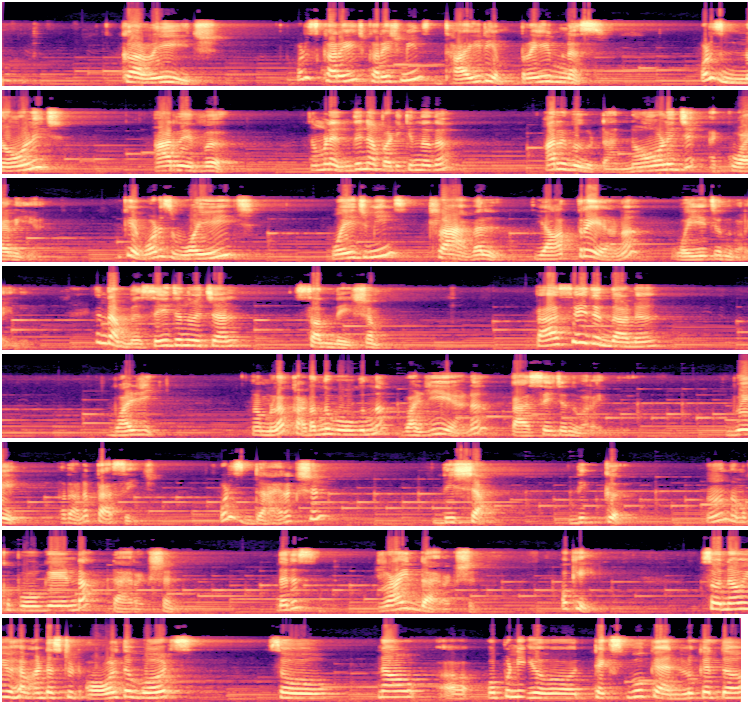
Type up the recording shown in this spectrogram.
Courage what is courage courage means ധൈര്യം ബ്രേവ്നെസ് വാട്ട് ഇസ് നോളജ് അറിവ്. നമ്മൾ എന്തിനാ പഠിക്കുന്നത്? അറിവ് കിട്ടാൻ. നോളജ് അക്വയർ ചെയ്യാൻ. Okay what is voyage voyage means travel യാത്രയാണ് വോയേജ് എന്ന് പറയുന്നത്. എന്താ മെസ്സേജ് എന്ന് വെച്ചാൽ സന്ദേശം. പാസേജ് എന്താണ്? വഴി. നമ്മൾ കടന്നു പോകുന്ന വഴിയാണ് പാസേജ് എന്ന് പറയുന്നത്. വേ അതാണ് പാസേജ് വാട്ട് ഇസ് ഡയറക്ഷൻ ദിശ ദിക്ക്. നമുക്ക് പോകേണ്ട direction that is right direction okay So now you have understood all the words. So now uh, open your textbook and look at the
